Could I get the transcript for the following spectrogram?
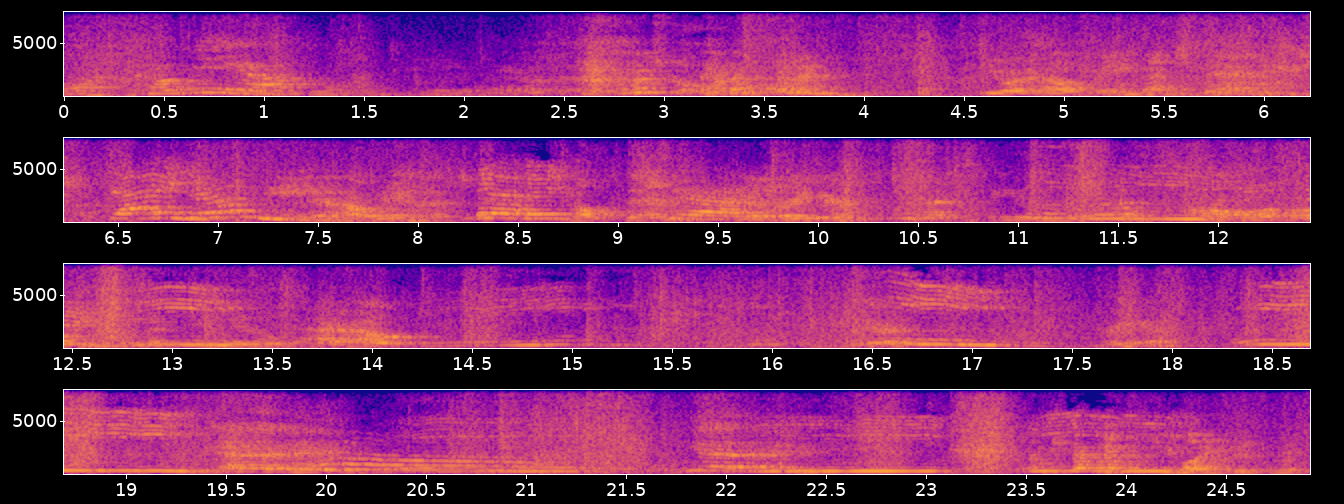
Oh, come here. Blonde. You wanna help me? That's Daddy's. Daddy. Here, help me. That's Daddy's. Help Daddy. Here, Daddy. right here. That's for you, Will. Oh, thank Is it for you? Here, help. Here. Right here. Yay! Yay! She liked it with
